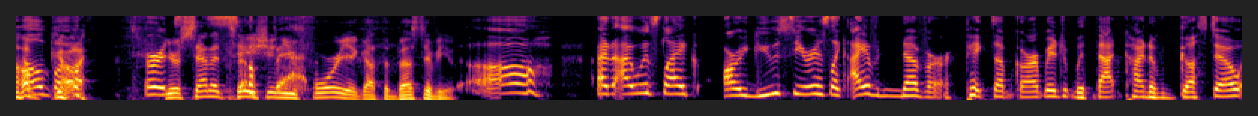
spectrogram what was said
oh, elbow. God. hurts Your sanitation bad. euphoria got the best of you. Oh, and I was like, "Are you serious? Like, I have never picked up garbage with that kind of gusto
